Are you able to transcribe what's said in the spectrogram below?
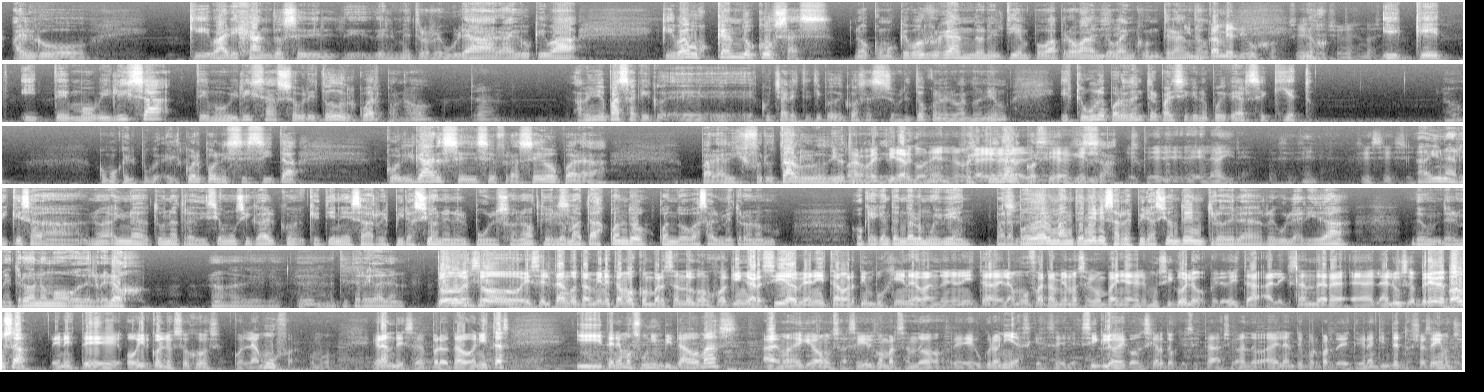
algo que va alejándose del, de- del metro regular, algo que va, que va buscando cosas, ¿no? Como que va hurgando en el tiempo, va probando, Sí, sí. va encontrando Y nos cambia el dibujo. Sí, nos- sí, yo lo siento así. y que y te moviliza te moviliza sobre todo el cuerpo no Tremendo. A mí me pasa que eh, eh, escuchar este tipo de cosas y sobre todo con el bandoneón es que uno por dentro parece que no puede quedarse quieto no como que el, pu- el cuerpo necesita colgarse de ese fraseo para para disfrutarlo de Y otra para respirar manera, con ¿no? él, ¿no? Que respirar con decía él, este, el, el aire. Sí, sí. Sí, sí, sí. Hay una riqueza, ¿no? hay una, toda una tradición musical con- que tiene esa respiración en el pulso, ¿no? que lo matás cuando, cuando vas al metrónomo, o que hay que entenderlo muy bien, para Sí. poder mantener esa respiración dentro de la regularidad de un- del metrónomo o del reloj. ¿no? A ti te regalan. Todo Yo esto es el tango. También estamos conversando con Joaquín García, pianista, Martín Pujina, bandoneonista de la MUFA. También nos acompaña el musicólogo, periodista Alexander eh, Laluz. Breve pausa en este Oír con los Ojos con la MUFA, como grandes eh, protagonistas. Y tenemos un invitado más, además de que vamos a seguir conversando de Ucronías, que es el ciclo de conciertos que se está llevando adelante por parte de este gran quinteto. Ya seguimos.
